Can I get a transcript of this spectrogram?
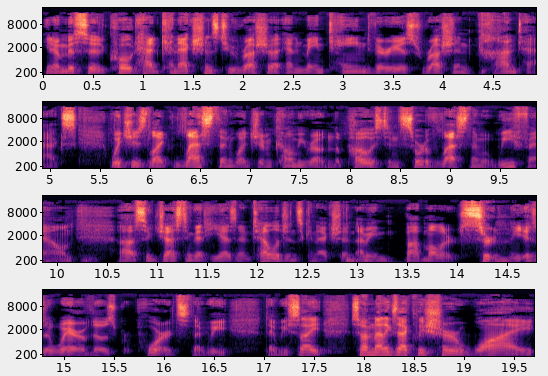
you know, Mifsud, quote, had connections to Russia and maintained various Russian contacts, which is like less than what Jim Comey wrote in the Post and sort of less than what we found, uh, suggesting that he has an intelligence connection. I mean, Bob Mueller certainly is aware of those reports that we that we cite. So I'm not exactly sure why,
